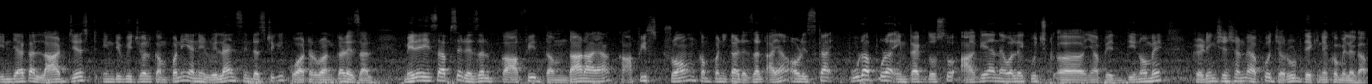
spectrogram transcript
इंडिया का लार्जेस्ट इंडिविजुअल कंपनी यानी रिलायंस इंडस्ट्री की क्वार्टर वन का रिज़ल्ट मेरे हिसाब से रिज़ल्ट काफ़ी दमदार आया, काफ़ी स्ट्रॉन्ग कंपनी का रिज़ल्ट आया, और इसका पूरा पूरा इम्पैक्ट दोस्तों आगे आने वाले कुछ यहाँ पे दिनों में ट्रेडिंग सेशन में आपको ज़रूर देखने को मिलेगा।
